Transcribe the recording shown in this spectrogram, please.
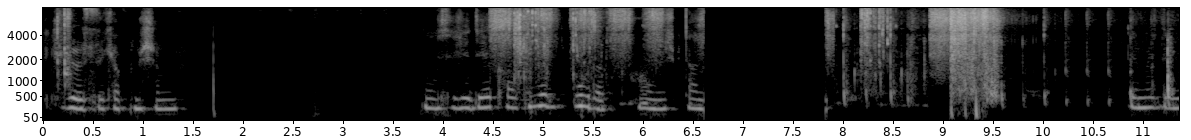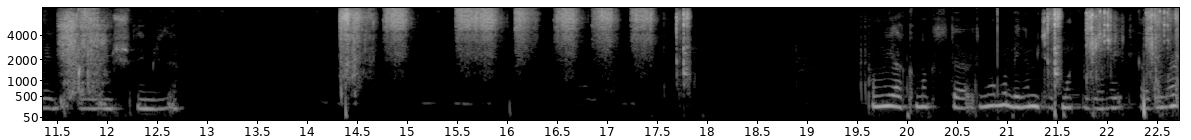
İki göğüslük yapmışım. Neyse hediye kalsın ve burada almış bir tane. Demir demir de olmuş demir de. Bunu yakmak isterdim ama benim çakmak bileğine ihtiyacım var.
